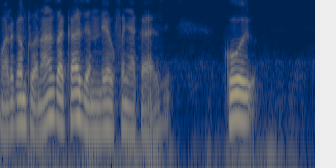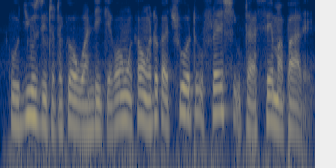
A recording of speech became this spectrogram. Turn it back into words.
wanataka mtu anaanza kazi anaendelea kufanya kazi. Kwao ujuzi utatakiwa uandike. Kama umetoka chuo tu fresh utasema pale.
